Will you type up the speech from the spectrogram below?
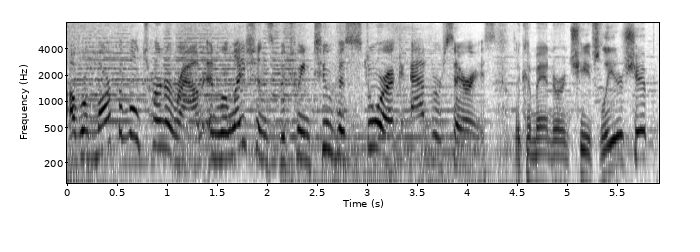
A remarkable turnaround in relations between two historic adversaries. The commander in chief's leadership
